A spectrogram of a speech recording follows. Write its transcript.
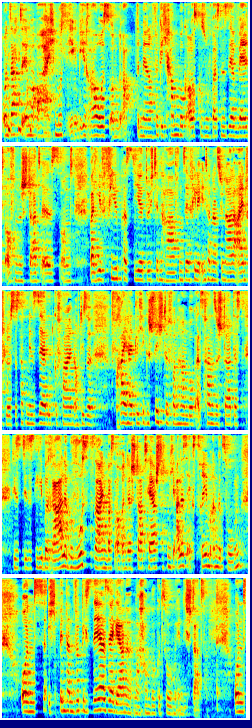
und dachte immer, oh, ich muss irgendwie raus und habe mir noch wirklich Hamburg ausgesucht, weil es eine sehr weltoffene Stadt ist und weil hier viel passiert durch den Hafen, sehr viele internationale Einflüsse. Das hat mir sehr gut gefallen, auch diese freiheitliche Geschichte von Hamburg als Hansestadt, das, dieses, dieses liberale Bewusstsein, was auch in der Stadt herrscht, hat mich alles extrem angezogen. Und ich bin dann wirklich sehr, sehr gerne nach Hamburg gezogen in die Stadt und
